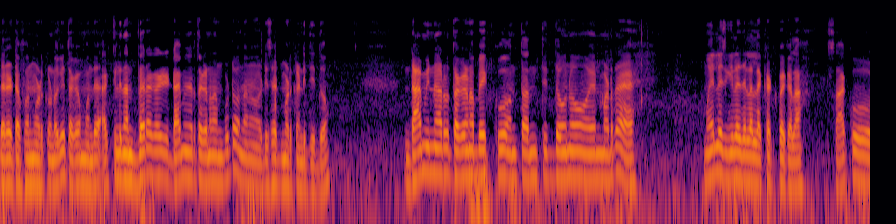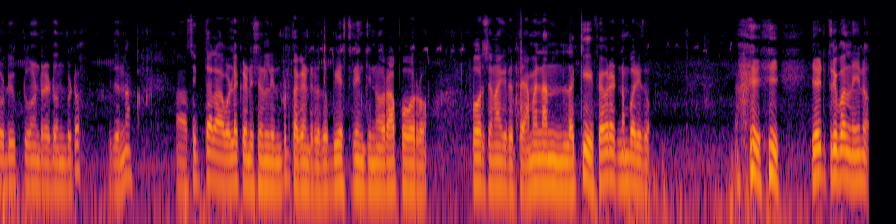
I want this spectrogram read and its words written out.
ಡೈರೆಕ್ಟಾಗಿ ಫೋನ್ ಮಾಡ್ಕೊಂಡೋಗಿ ತಗೊಂಬಂದೆ. ಆ್ಯಕ್ಚುಲಿ ನಾನು ಬೇರೆ ಗಾಡಿ ಡಾಮಿನರ್ ತಗೋಣ ಅಂದ್ಬಿಟ್ಟು ನಾನು ಡಿಸೈಡ್ ಮಾಡ್ಕೊಂಡಿದ್ದು. ಡ್ಯಾಮಿನಾರು ತಗೊಳಬೇಕು ಅಂತ ಅಂತಿದ್ದವನು ಏನು ಮಾಡಿದೆ? ಮೈಲೇಜ್ ಗಿಲೇಜ್ ಎಲ್ಲ ಲೆಕ್ಕ ಹಾಕ್ಬೇಕಲ್ಲ. ಸಾಕು ಡ್ಯೂಕ್ ಟು ಹಂಡ್ರೆಡ್ ಅಂದ್ಬಿಟ್ಟು ಇದನ್ನು ಸಿಗ್ತಲ್ಲ ಒಳ್ಳೆ ಕಂಡೀಷನಲ್ಲಿ ಅಂದ್ಬಿಟ್ಟು ತಗೊಂಡಿರೋದು. B S three engine raw power power ಚೆನ್ನಾಗಿರುತ್ತೆ. ಆಮೇಲೆ ನನ್ನ ಲಕ್ಕಿ ಫೇವ್ರೇಟ್ ನಂಬರ್ ಇದು. ಏಯ್ಟ್ ತ್ರಿಬಲ್ ನೈನು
